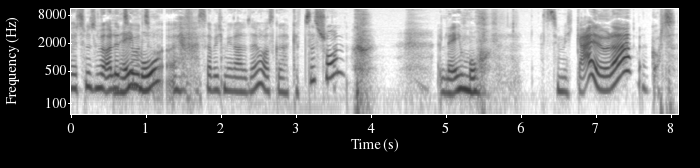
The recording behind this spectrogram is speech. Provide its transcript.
Jetzt müssen wir alle Lamo? CO2. Was habe ich mir gerade selber ausgedacht? Gibt es das schon? Lamo. Das ist ziemlich geil, oder? Oh Gott.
